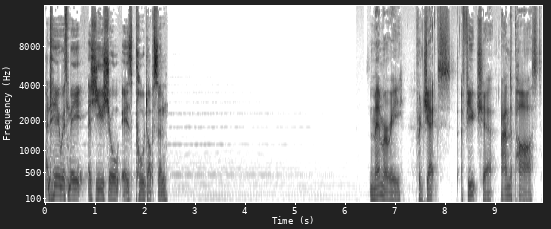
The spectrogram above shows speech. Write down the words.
and here with me, as usual, is Paul Dobson. Memory projects a future and a past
